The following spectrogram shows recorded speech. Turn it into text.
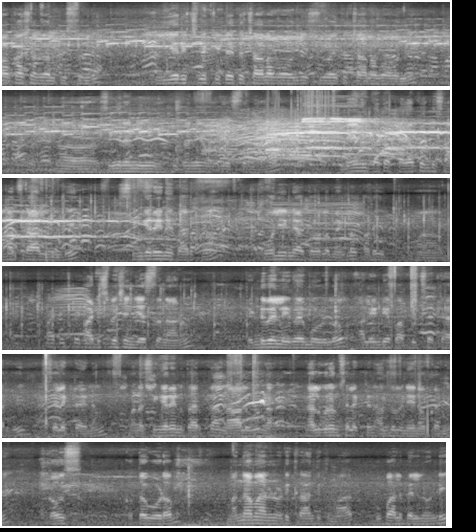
అవకాశాలు కల్పిస్తుంది. ఈ ఇయర్ ఇచ్చిన కిట్ అయితే చాలా బాగుంది షూ అయితే చాలా బాగుంది. సింగరేణి ధన్యవాదాలు నేను గత పదకొండు సంవత్సరాల నుండి సింగరేణి తరఫున కోల్ ఇండియా టోర్నమెంట్లో పడి పార్టిసిపేషన్ చేస్తున్నాను. రెండు వేల ఇరవై మూడులో ఆల్ ఇండియా పబ్లిక్ సెక్టార్ది సెలెక్ట్ అయినాం. మన సింగరేణి తరఫున నాలుగు నలుగురం సెలెక్ట్ అయిన అందులో నేను ఒకరిని గౌస్ కొత్తగూడెం మందమాన నుండి క్రాంతి కుమార్ భూపాలపల్లి నుండి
